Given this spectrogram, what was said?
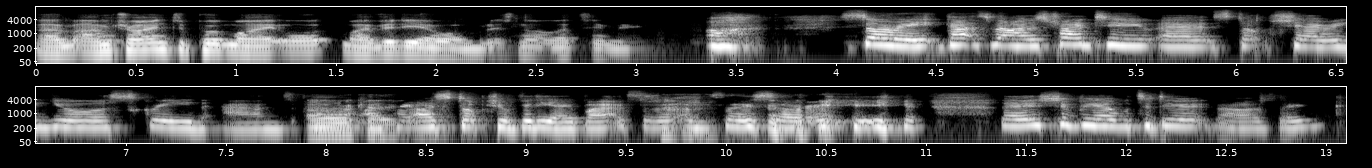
Um, I'm trying to put my my video on, but it's not letting me. Oh, sorry. That's I was trying to uh, stop sharing your screen, and uh, Oh, I okay. think I stopped your video by accident. I'm so sorry. no, it should be able to do it now. I think.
